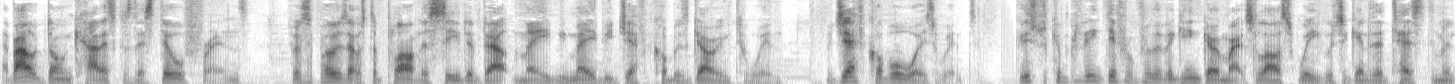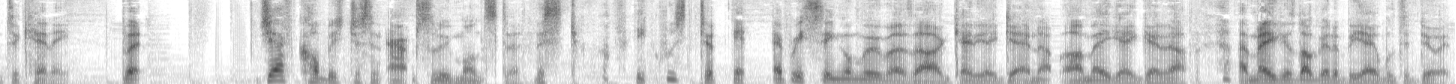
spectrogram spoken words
about Don Callis because they're still friends. So I suppose that was to plant the seed of doubt maybe, maybe Jeff Cobb is going to win. But Jeff Cobb always wins. This was completely different from the Vikingo match last week, which again is a testament to Kenny. But Jeff Cobb is just an absolute monster. The stuff he was doing, every single move, I was like, oh, Kenny ain't getting up. Oh, Omega ain't getting up. Omega's not going to be able to do it.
